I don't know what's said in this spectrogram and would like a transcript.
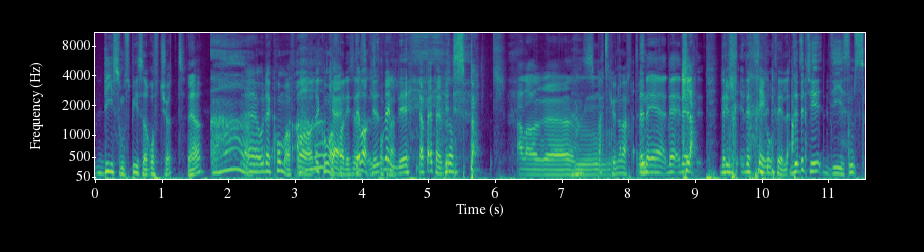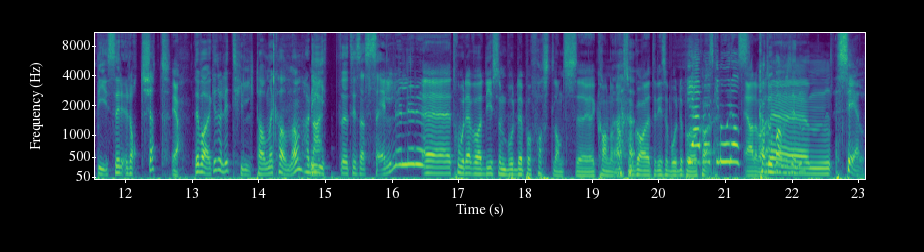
de som spiser rått kjøtt. Ja. Eh, og det kommer fra, det kommer fra disse Det var ikke et språkene. veldig ja, for jeg tenkte på sånn spekk. Eller eh, Spekk kunne vært Men det er, det, det, Klapp. det, er tre- det er tre ord til. Det betyr de som spiser rått kjøtt. Ja. Det var jo ikke et veldig tiltalende kallenavn. Har de Nei. gitt det til seg selv, eller? Eh, Jeg tror det var de som bodde på fastlands-Canada, som ga det til de som bodde på Jævla eskimoer, ass! Ja, det var det. med um, sel?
